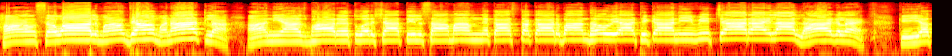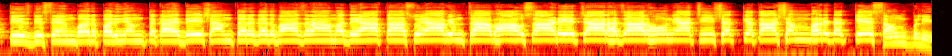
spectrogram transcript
हा सवाल माझ्या मनातला. आणि आज भारत वर्षातील सामान्य कास्तकार बांधव या ठिकाणी विचारायला लागलाय. की एकतीस डिसेंबर पर्यंत काय देशांतर्गत बाजारामध्ये आता सोयाबीनचा भाव साडेचार हजार होण्याची शक्यता शंभर टक्के संपली.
